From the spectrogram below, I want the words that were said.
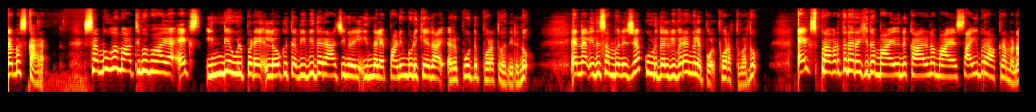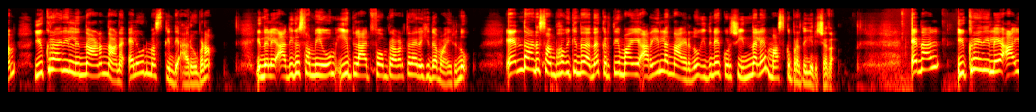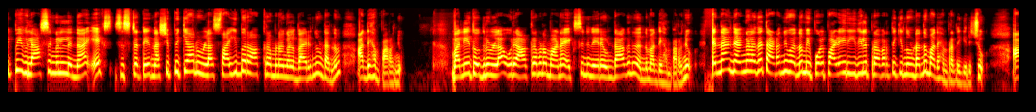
നമസ്കാരം. സമൂഹ മാധ്യമമായ എക്സ് ഇന്ത്യ ഉൾപ്പെടെ ലോകത്ത് വിവിധ രാജ്യങ്ങളിൽ ഇന്നലെ പണിമുടക്കിയതായി റിപ്പോർട്ട് പുറത്തു വന്നിരുന്നു. എന്നാൽ ഇത് സംബന്ധിച്ച് കൂടുതൽ വിവരങ്ങൾ ഇപ്പോൾ പുറത്തു വന്നു. എക്സ് പ്രവർത്തനരഹിതമായതിന് കാരണമായ സൈബർ ആക്രമണം യുക്രൈനിൽ നിന്നാണെന്നാണ് എലോൺ മസ്കിന്റെ ആരോപണം. ഇന്നലെ അധിക സമയവും ഈ പ്ലാറ്റ്ഫോം പ്രവർത്തനരഹിതമായിരുന്നു. എന്താണ് സംഭവിക്കുന്നതെന്ന് കൃത്യമായി അറിയില്ലെന്നായിരുന്നു ഇതിനെക്കുറിച്ച് ഇന്നലെ മസ്ക് പ്രതികരിച്ചത്. എന്നാൽ യുക്രൈനിലെ ഐ പി വിലാസങ്ങളിൽ നിന്ന് എക്സ് സിസ്റ്റത്തെ നശിപ്പിക്കാനുള്ള സൈബർ ആക്രമണങ്ങൾ വരുന്നുണ്ടെന്നും അദ്ദേഹം പറഞ്ഞു. വലിയ തോതിലുള്ള ഒരു ആക്രമണമാണ് എക്സിന് നേരെ ഉണ്ടാകുന്നതെന്നും അദ്ദേഹം പറഞ്ഞു. എന്നാൽ ഞങ്ങളത് തടഞ്ഞുവെന്നും ഇപ്പോൾ പഴയ രീതിയിൽ പ്രവർത്തിക്കുന്നുണ്ടെന്നും അദ്ദേഹം പ്രതികരിച്ചു.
